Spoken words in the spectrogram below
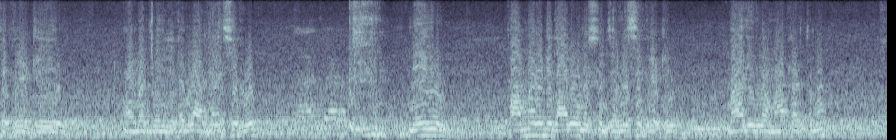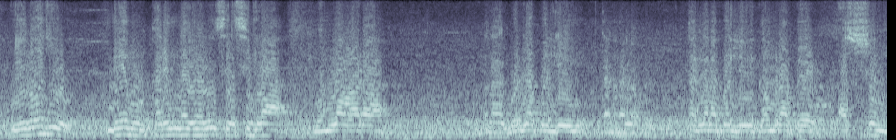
సెక్రటరీ అహ్మద్ భాయ్ గిట్ట కూడా అధ్యక్షుడు నేను Kamareddy lorry owners general secretary మాది కూడా ఈరోజు మేము కరీంనగర్ సిరిసిల్ల నిమ్లవాడ మన గొల్లపల్లి తంగనపల్లి గమ్రాపేట్ అశ్విన్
